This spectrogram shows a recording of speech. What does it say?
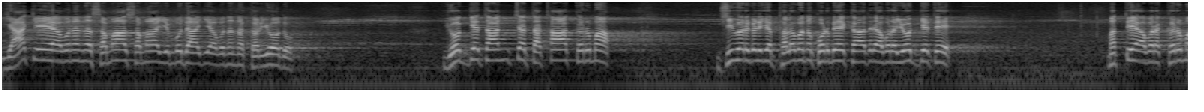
ಯಾಕೆ ಅವನನ್ನು ಸಮ ಸಮ ಎಂಬುದಾಗಿ ಅವನನ್ನು ಕರೆಯೋದು? ಯೋಗ್ಯತಾಂಚ ತಥಾ ಕರ್ಮ. ಜೀವರುಗಳಿಗೆ ಫಲವನ್ನು ಕೊಡಬೇಕಾದರೆ ಅವರ ಯೋಗ್ಯತೆ. ಮತ್ತು ಅವರ ಕರ್ಮ,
